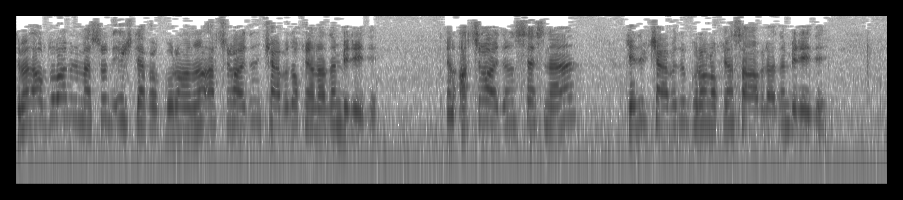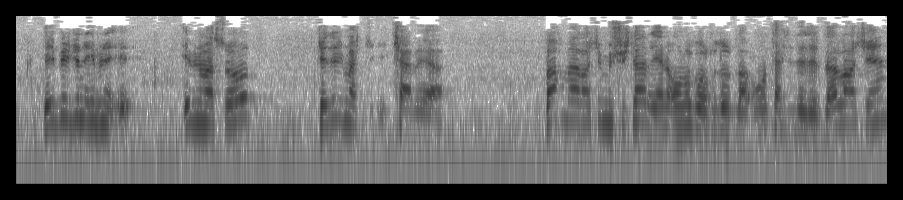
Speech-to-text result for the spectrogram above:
Deməli, Abdullah ibn Məsud ilk dəfə Quranı açıq aydın Kəbədə oxuyanlardan biri idi. Yəni, açıq aydın səslə gedib Kəbədə Quran oxuyan sahabələrdən biri idi. Deyir, bir gün İbn, İbn Məsud gedir Kəbəyə. Baxmayaraq ki, müşriklər yəni, onu qorxudurdular, onu təhdid edirdilər, lakin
